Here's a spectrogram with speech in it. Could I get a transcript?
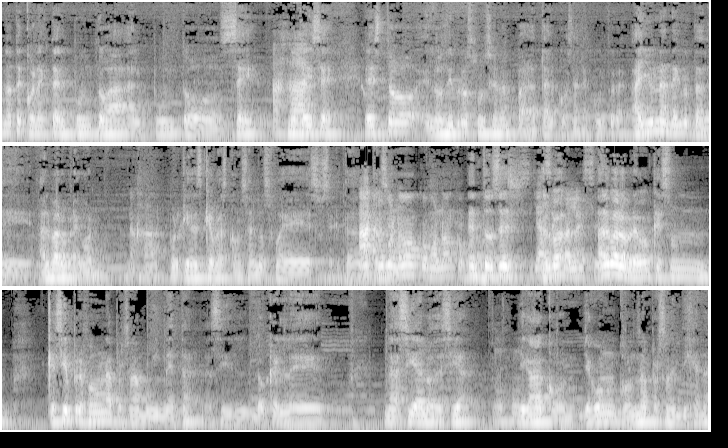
no te conecta el punto A al punto C. Ajá. No te dice, esto, eh, los libros funcionan para tal cosa en la cultura. Hay una anécdota de Álvaro Obregón, Ajá. porque ves que Vasconcelos fue su secretario de Ah, cómo Educación. no, cómo no, cómo no. Entonces, sé Alba- cuál es, sí. Álvaro Obregón, que es un. que siempre fue una persona muy neta, así lo que le nacía lo decía. Llegaba con. llegó un- con una persona indígena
